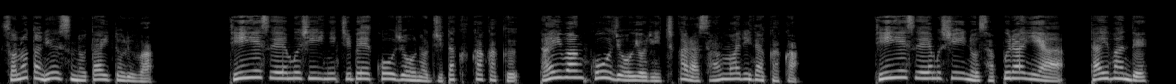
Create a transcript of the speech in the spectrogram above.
その他ニュースのタイトルは、TSMC 日米工場の受託価格、台湾工場より1から3割高か。TSMC のサプライヤー、台湾で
